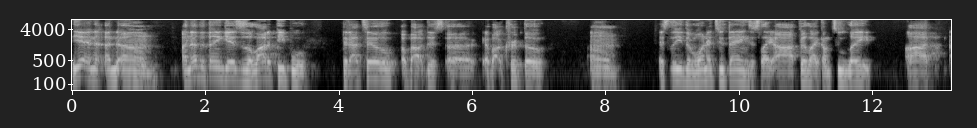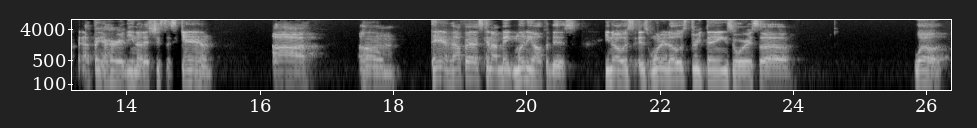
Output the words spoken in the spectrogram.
yeah, and, and um, another thing is, is a lot of people that I tell about this uh, about crypto. Um, it's either one or two things. It's like ah, I feel like I'm too late uh, I think I heard, you know, that's just a scam. Uh, um, damn, how fast can I make money off of this? You know, it's it's one of those three things, or it's uh, well,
